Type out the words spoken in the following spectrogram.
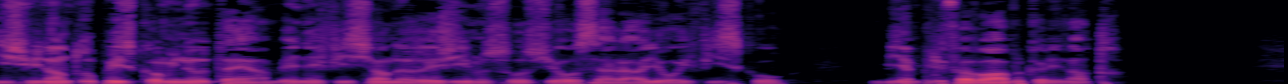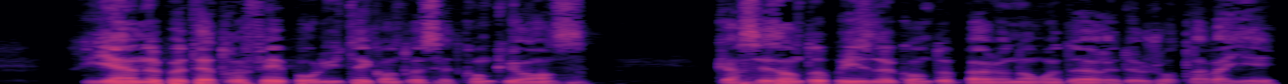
issue d'entreprises communautaires bénéficiant de régimes sociaux, salariaux et fiscaux bien plus favorables que les nôtres. Rien ne peut être fait pour lutter contre cette concurrence, car ces entreprises ne comptent pas le nombre d'heures et de jours travaillés,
